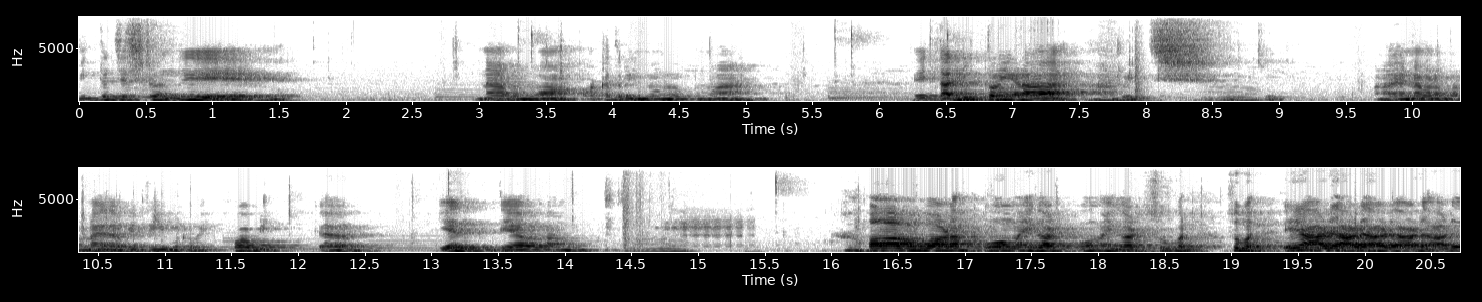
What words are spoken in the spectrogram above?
மித்த செஸ்ட்டு வந்து என்ன பண்ணுவோம்? பக்கத்தில் இன்னொன்று வைப்போமா? ஏய் தள்ளி தொலைங்கடா ஆ போயிடுச்சு ஓகே நான் என்ன பண்ண பண்ணேன் இதை அப்படியே தூக்கி போட்டுருவேன். இப்போ அப்படி. எதுக்கு தேவையில்லாமல் ஆ வாடா. ஓ my God oh my God super super ஏ ஆடு ஆடு ஆடு ஆடு ஆடு.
